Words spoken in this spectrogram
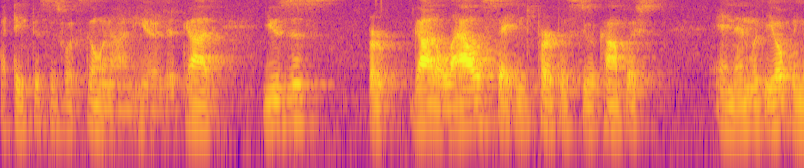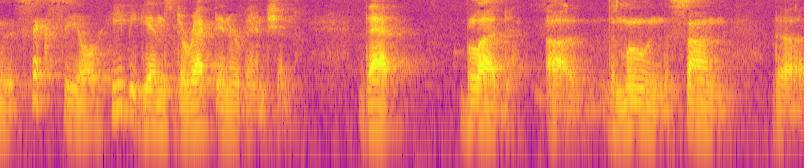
I think this is what's going on here that God uses, or God allows Satan's purpose to accomplish and then with the opening of the sixth seal, he begins direct intervention. That blood, uh, the moon, the sun, the,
